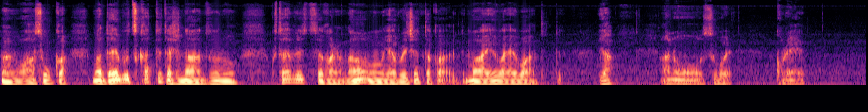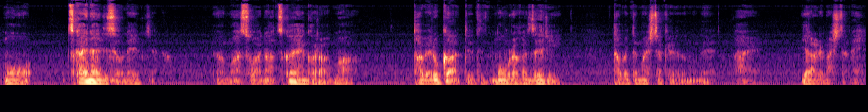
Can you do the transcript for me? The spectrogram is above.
な。ああそうか。まあだいぶ使ってたしな。そのくたびれてたからな、うん、破れちゃったか。まあええわええわって言って「いやあのー、すごい。これもう使えないですよね」みたいな「まあそうやな。使えへんからまあ食べるか」って言ってモグラがゼリー食べてましたけれどもね。はい。やられましたね。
